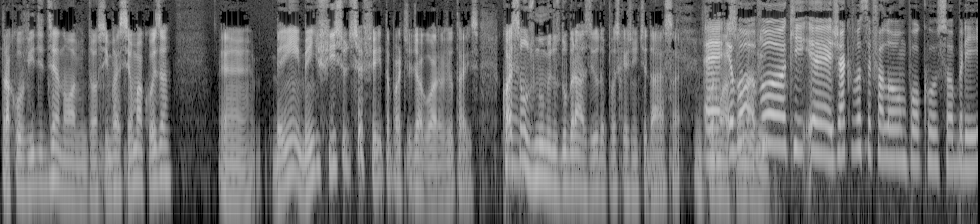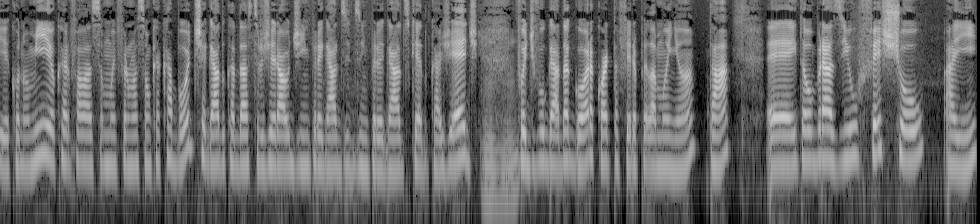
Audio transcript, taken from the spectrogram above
para a Covid-19. Então, assim, vai ser uma coisa é, bem, bem difícil de ser feita a partir de agora, viu, Thaís? Quais é. são os números do Brasil depois que a gente dá essa informação? É, eu vou, vou aqui, é, já que você falou um pouco sobre economia, eu quero falar sobre uma informação que acabou de chegar do Cadastro Geral de Empregados e Desempregados, que é do CAGED. Uhum. Foi divulgada agora, quarta-feira pela manhã, tá? É, então, o Brasil fechou aí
